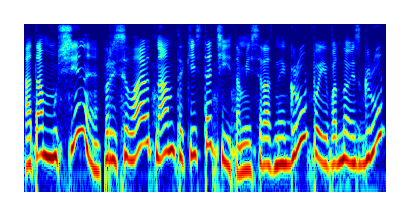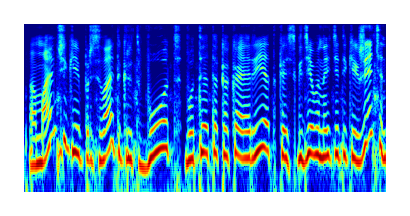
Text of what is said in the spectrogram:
а там мужчины присылают нам такие статьи. Там есть разные группы, и в одной из групп мальчики присылают и говорят, вот, вот это какая редкость, где вы найти таких женщин?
